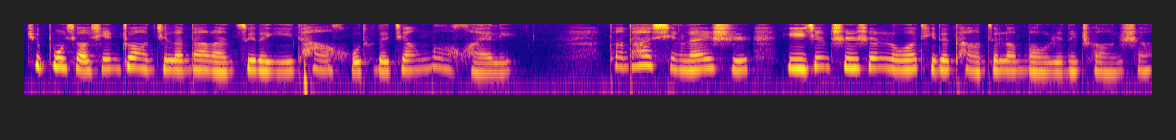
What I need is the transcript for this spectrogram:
却不小心撞进了那晚醉得一塌糊涂的江墨怀里。等他醒来时，已经赤身裸体的躺在了某人的床上，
